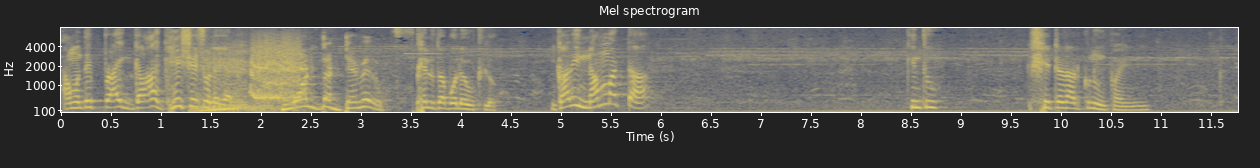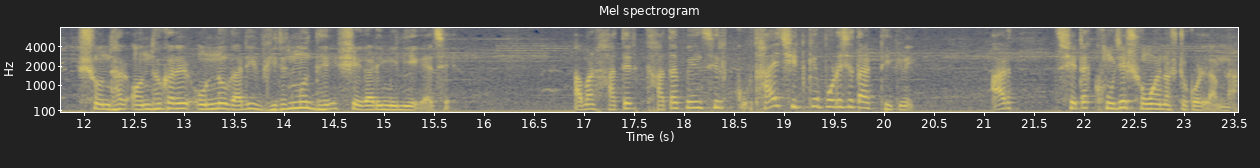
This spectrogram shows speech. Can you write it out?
আমাদের প্রায় গা ঘেঁষে চলে গেল। হোয়াট দ্য ডেভেল ফেলুদা বলে উঠল। গাড়ির নাম্বারটা কিন্তু সেটার আর কোনো উপায় নেই। সন্ধ্যার অন্ধকারের অন্য গাড়ির ভিড়ের মধ্যে সে গাড়ি মিলিয়ে গেছে। আমার হাতের খাতা পেন্সিল কোথায় ছিটকে পড়েছে তার ঠিক নেই। আর সেটা খুঁজে সময় নষ্ট করলাম না।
